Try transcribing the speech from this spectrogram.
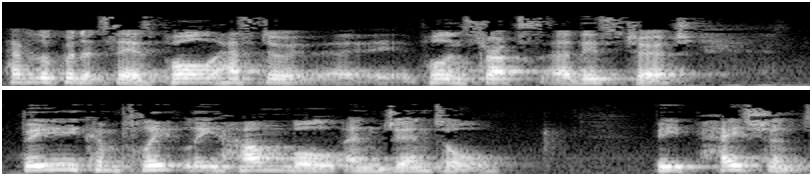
Have a look what it says. Paul has to, uh, Paul instructs uh, this church be completely humble and gentle. Be patient,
